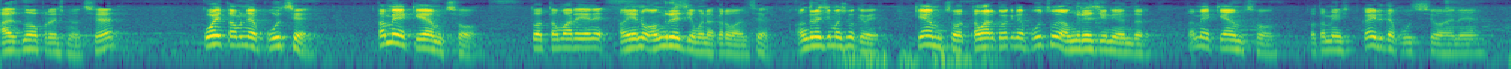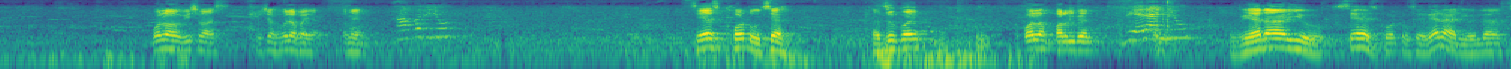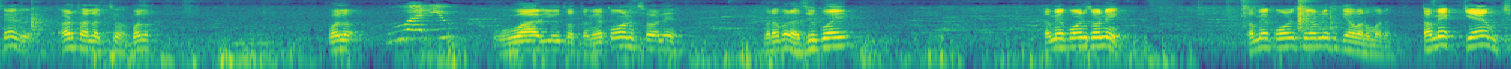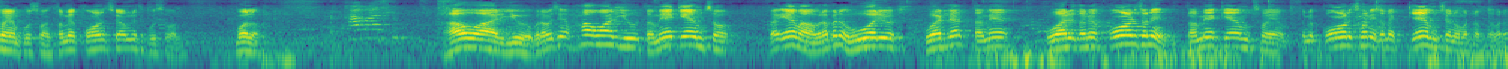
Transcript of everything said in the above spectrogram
આજનો પ્રશ્ન છે કોઈ તમને પૂછે તમે કેમ છો? તો તમારે એને એનું અંગ્રેજી મને કરવાનું છે. અંગ્રેજીમાં શું કહેવાય? કેમ છો? તમારે કોઈકને પૂછવું હોય અંગ્રેજીની અંદર તમે કેમ છો? તો તમે કઈ રીતે પૂછશો એને? બોલો વિશ્વાસ. બોલો ભાઈ તમે? સેજ ખોટું છે. હજુ કોઈ? બોલો પારુલબેન? વેર આર યુ સહેજ ખોટું છે. વેર આર યુ એટલે સહેજ અર્થ અલગ થયો. બોલો. બોલો. Who are you? Who are you તો તમે કોણ છો ને? બરાબર? હજુ કોઈ? તમે કોણ છો નહીં? તમે કોણ છો એમ નથી કહેવાનું મારે. તમે કેમ છો એમ પૂછવાનું. તમે કોણ છો એમ નથી પૂછવાનું. બોલો. હાઉ આર યુ બરાબર છે? હાઉ આર યુ તમે કેમ છો? એમ આવો. બરાબર હુ આર યુ હુ એટલે તમે આર તમે કોણ છો ને? તમે કેમ છો એમ? તમે કોણ છો ને? તમે કેમ છો એનો મતલબ છે, બરાબર?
